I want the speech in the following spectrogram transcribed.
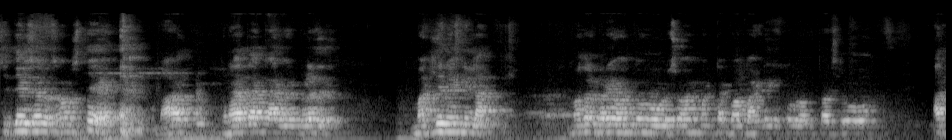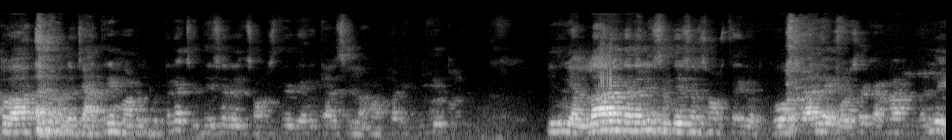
ಸಿದ್ದೇಶ್ವರ ಸಂಸ್ಥೆ ಭಾಳ ಬೃಹದಾಕಾರವಾಗಿ ಬೆಳೆದಿದೆ ಮೊದಲಿನಂಗಿಲ್ಲ ಮೊದಲು ಬರೀ ಒಂದು ಶಿವನ ಮಂಟಪ, ಬಾಡಿಗೆ ಕೊಡುವಂಥದ್ದು, ಅಥವಾ ಒಂದು ಜಾತ್ರೆ ಮಾಡೋದು ಬಿಟ್ಟರೆ ಸಿದ್ದೇಶ್ವರ ಸಂಸ್ಥೆ ಏನು ಕೆಲಸ ಇಲ್ಲ. ಇದು ಎಲ್ಲ ರಂಗದಲ್ಲಿ ಸಿದ್ದೇಶ್ವರ ಸಂಸ್ಥೆ ಇರೋದು. ಗೋಶಾಲೆ, ಬಹುಶಃ ಕರ್ನಾಟಕದಲ್ಲಿ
